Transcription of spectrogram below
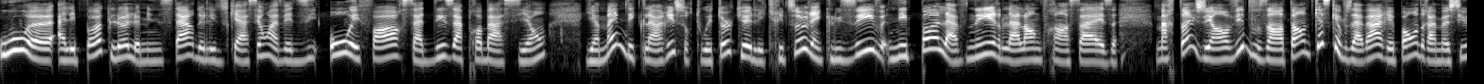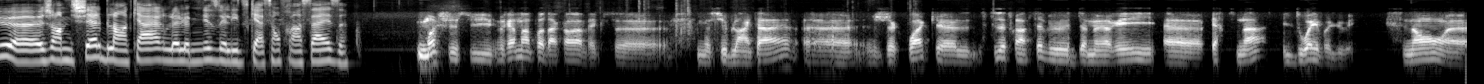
où euh, à l'époque, le ministère de l'Éducation avait dit haut et fort sa désapprobation. Il a même déclaré sur Twitter que l'écriture inclusive n'est pas l'avenir de la langue française. Martin, j'ai envie de vous entendre. Qu'est-ce que vous avez à répondre à M. Jean-Michel Blanquer, là, le ministre de l'Éducation française? Moi, je suis vraiment pas d'accord avec ce M. Blanquer. Euh, je crois que si le français veut demeurer euh, pertinent, il doit évoluer. Sinon, euh,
